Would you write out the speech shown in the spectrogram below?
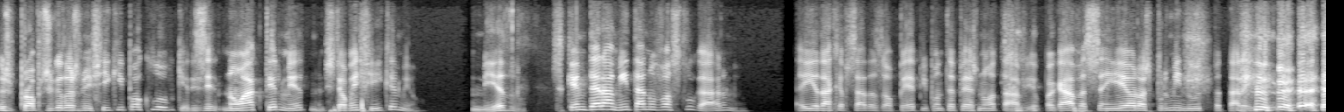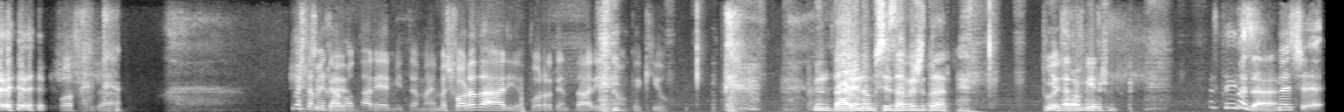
os próprios jogadores do Benfica e para o clube. Quer dizer, não há que ter medo, mano. isto é o Benfica, meu. Medo. Se quem me dera a mim está no vosso lugar, meu. Aí a dar cabeçadas ao Pepe e pontapés no Otávio. Eu pagava 100 euros por minuto para estar aí no vosso lugar. Mas também Sim, dava é. ao Taremi também, mas fora da área. Porra, dentro da área não, que aquilo. Dentro da área não precisava ajudar. Ia Pois. dar ao mesmo. Mas. Mas eh,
